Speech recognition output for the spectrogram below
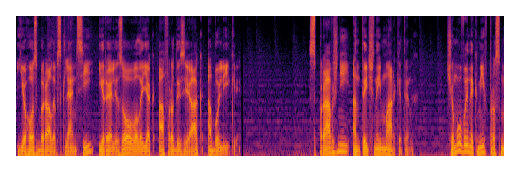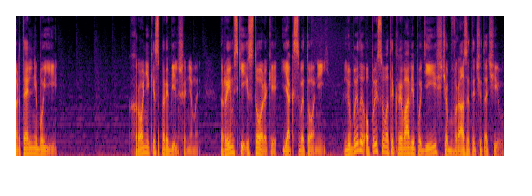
Його збирали в склянці і реалізовували як афродизіак або ліки. Справжній античний маркетинг. Чому виник міф про смертельні бої? Хроніки з перебільшеннями. Римські історики, як Светоній, любили описувати криваві події, щоб вразити читачів.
